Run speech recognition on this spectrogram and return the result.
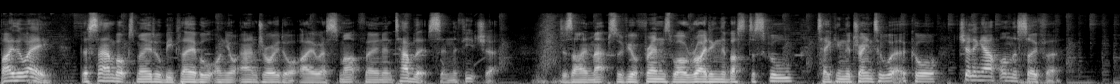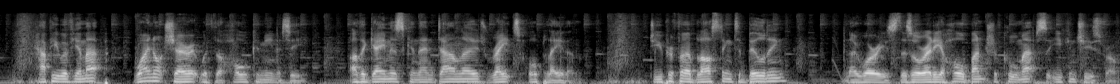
By the way, the sandbox mode will be playable on your Android or iOS smartphone and tablets in the future. Design maps with your friends while riding the bus to school, taking the train to work, or chilling out on the sofa. Happy with your map? Why not share it with the whole community? Other gamers can then download, rate, or play them. Do you prefer blasting to building? No worries, there's already a whole bunch of cool maps that you can choose from.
